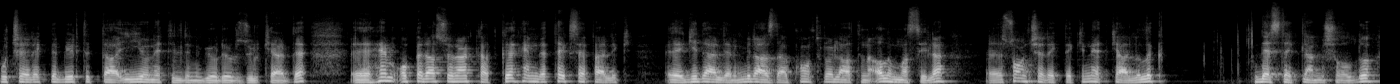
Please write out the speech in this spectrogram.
bu çeyrekte bir tık daha iyi yönetildiğini görüyoruz ülkede. E, hem operasyonel katkı hem de tek seferlik e, giderlerin biraz daha kontrol altına alınmasıyla e, son çeyrekteki net karlılık desteklenmiş oldu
